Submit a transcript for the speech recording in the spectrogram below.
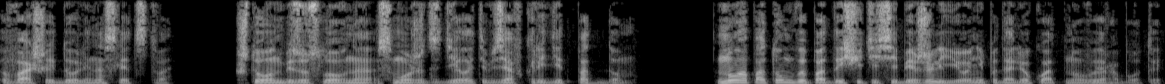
вашей доли наследства, что он, безусловно, сможет сделать, взяв кредит под дом. Ну а потом вы подыщете себе жилье неподалеку от новой работы.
